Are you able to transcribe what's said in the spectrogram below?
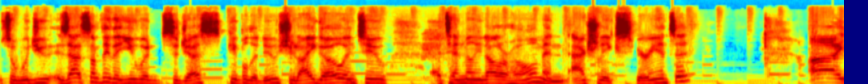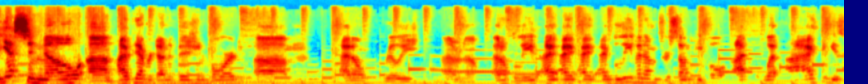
so would you is that something that you would suggest people to do? Should i go into a 10 million dollar home and actually experience it? Uh, yes and no. Um, i've never done a vision board. Um, I don't really, I don't know. I don't believe, I, I, I believe in them for some people. I, what I think is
